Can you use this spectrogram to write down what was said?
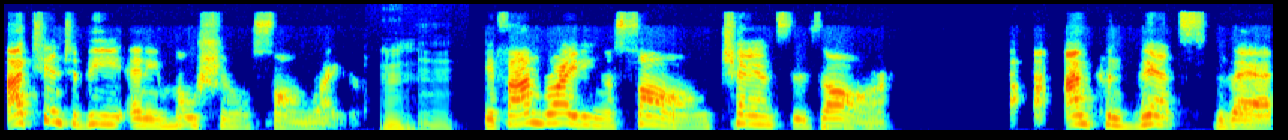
I tend to be an emotional songwriter. Mm. Mm. If I'm writing a song, chances are I- I'm convinced that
